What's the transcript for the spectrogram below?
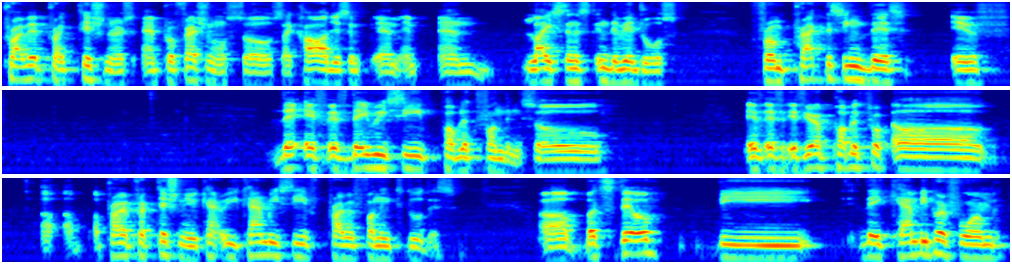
private practitioners and professionals, so psychologists and, and, and licensed individuals, from practicing this if they if, if they receive public funding. So if, if, if you're a public uh, a, a, private practitioner, you can you can receive private funding to do this. Uh, but still, the they can be performed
